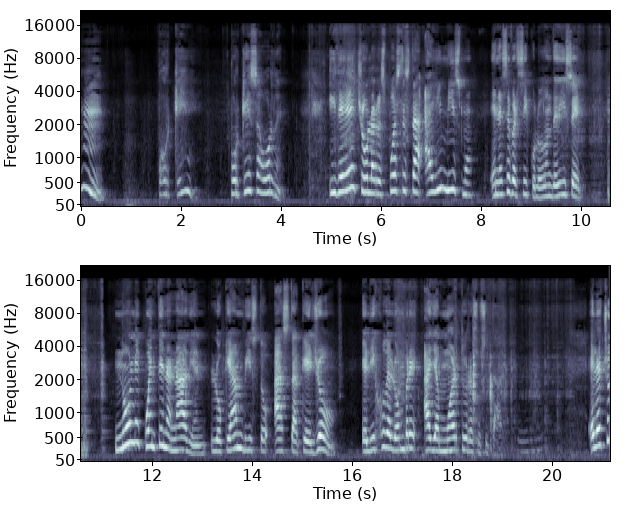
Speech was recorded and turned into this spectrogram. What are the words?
hmm, ¿por qué? ¿Por qué esa orden? Y de hecho la respuesta está ahí mismo en ese versículo donde dice, no le cuenten a nadie lo que han visto hasta que yo, el Hijo del Hombre, haya muerto y resucitado. El hecho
